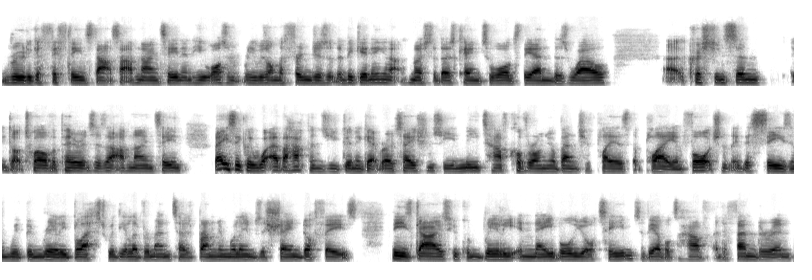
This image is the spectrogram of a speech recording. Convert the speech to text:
Rudiger 15 starts out of 19, and he wasn't. He was on the fringes at the beginning, and that, most of those came towards the end as well. Uh, Christensen got 12 appearances out of 19. Basically, whatever happens, you're going to get rotation. So you need to have cover on your bench of players that play. Unfortunately, this season, we've been really blessed with your Livramentos, Brandon Williams, and Shane Duffy's. These guys who can really enable your team to be able to have a defender in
